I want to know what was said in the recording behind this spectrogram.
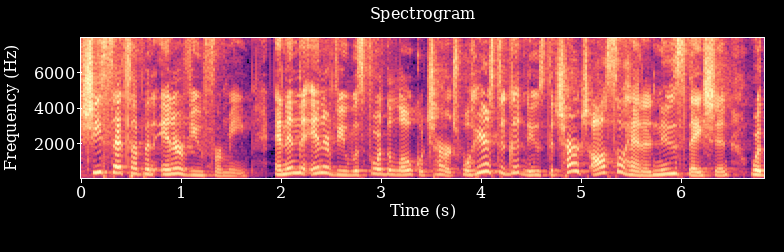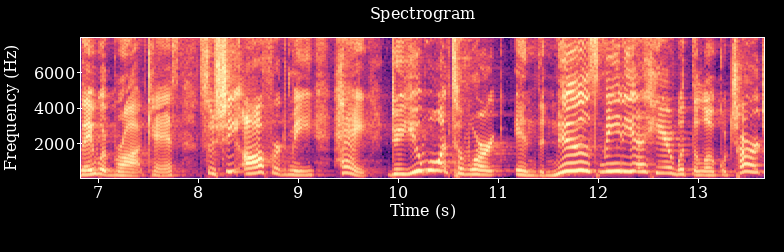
she sets up an interview for me. And in the interview was for the local church. Well, here's the good news the church also had a news station where they would broadcast. So she offered me, hey, do you want to work in the news media here with the local church,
